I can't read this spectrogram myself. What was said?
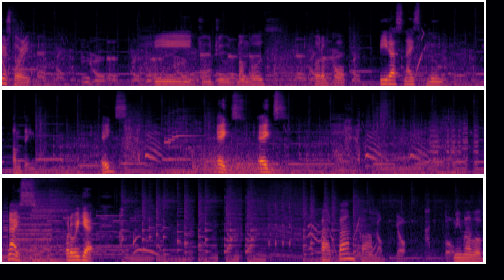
your story? The Juju Mumbles Totem Pole. Feed us nice blue something. Eggs? Eggs. Eggs. Nice. What do we get? Ba bam. Me Mumbo,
